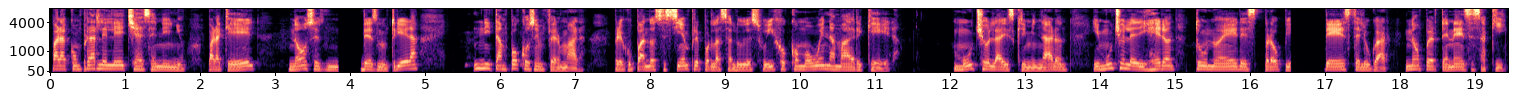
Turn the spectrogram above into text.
para comprarle leche a ese niño, para que él no se desnutriera ni tampoco se enfermara, preocupándose siempre por la salud de su hijo como buena madre que era. Mucho la discriminaron y mucho le dijeron tú no eres propia de este lugar, no perteneces aquí.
